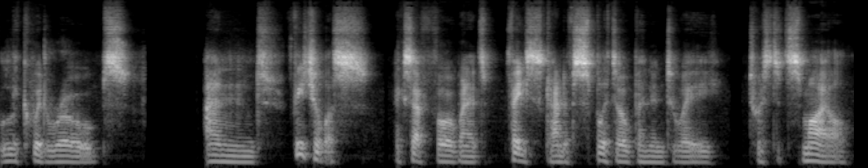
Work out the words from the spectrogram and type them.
liquid robes and featureless, except for when its face kind of split open into a twisted smile.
